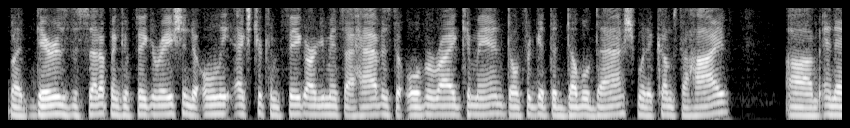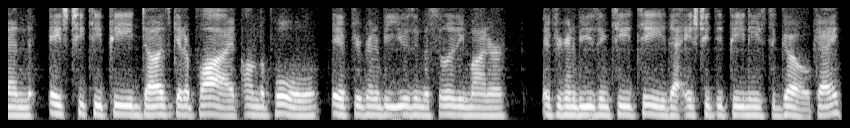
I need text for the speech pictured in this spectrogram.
But there is the setup and configuration. The only extra config arguments I have is the override command. Don't forget the double dash when it comes to Hive. Um, and then HTTP does get applied on the pool if you're going to be using the Solidity miner. If you're going to be using TT, that HTTP needs to go, okay?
